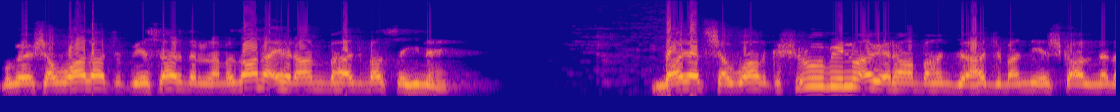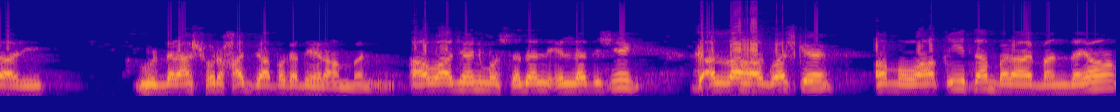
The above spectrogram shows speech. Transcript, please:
مگر شوالا چ پیسر در رمضان احرام بحج بس صحیح نہیں۔ باید شوال کے شروع بھی نو اگر ہم بہن حج بندی اشکال نداری مردر اشہر حج جا احرام بندی۔ آواجین مستدل علت شیخ کہ اللہ گوش کے ام مواقیتا برائے بندیاں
